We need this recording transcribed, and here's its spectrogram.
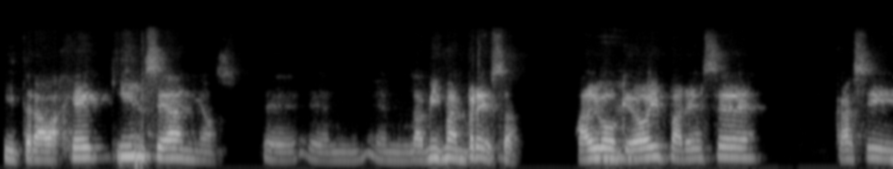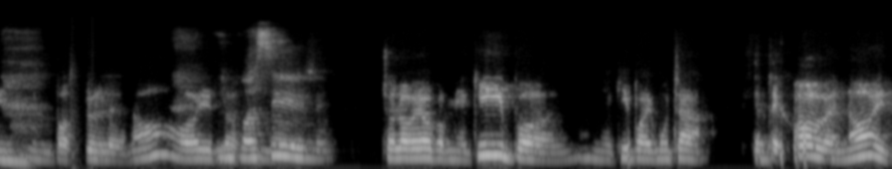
y trabajé 15 años eh, en, la misma empresa, algo que hoy parece casi imposible, ¿no? Hoy imposible. yo lo veo con mi equipo, en mi equipo hay mucha gente joven, ¿no? Y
